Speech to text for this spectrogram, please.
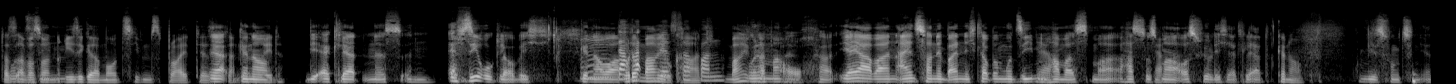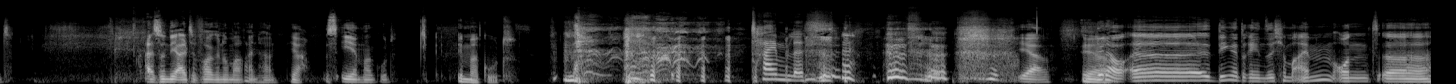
das ist Mode einfach so ein 7. riesiger Mode 7 Sprite, der sich ja, dann genau. dreht. Wir erklärten es in F-Zero, glaube ich. Genauer. Da Oder Mario Kart. davon. Mario Oder Kart Mario auch. Kart. Ja, ja, aber in eins von den beiden, ich glaube im Mode 7 Ja. haben wir es mal, hast du es Ja. mal ausführlich erklärt, Genau. wie es funktioniert. Also in die alte Folge nochmal reinhören. Ja, Ist eh immer gut. immer gut. Timeless. Ja. Ja. Genau. Äh, Dinge drehen sich um einen und äh,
